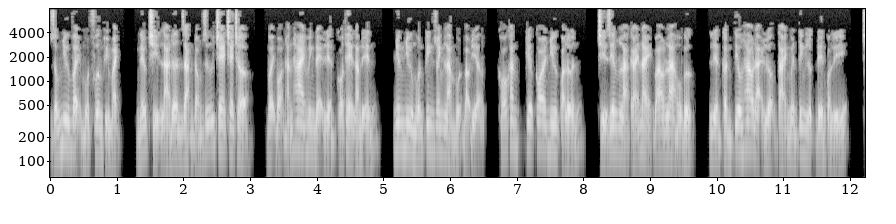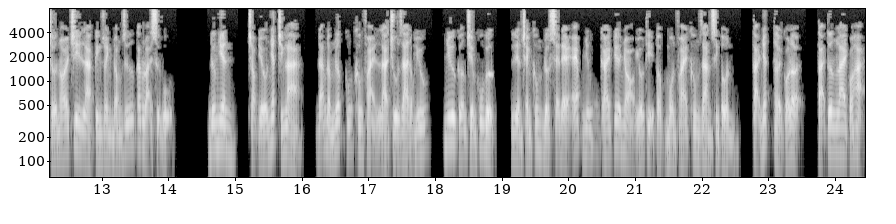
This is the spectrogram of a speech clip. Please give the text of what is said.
Giống như vậy một phương thủy mạch, nếu chỉ là đơn giản đóng giữ che che chở, vậy bọn hắn hai minh đệ liền có thể làm đến nhưng như muốn kinh doanh làm một bảo địa, khó khăn kia coi như quá lớn, chỉ riêng là cái này bao la hồ vực, liền cần tiêu hao đại lượng tài nguyên tinh lực đến quản lý, chớ nói chi là kinh doanh đóng giữ các loại sự vụ. Đương nhiên, trọng yếu nhất chính là, đã đầm nước cũng không phải là chu gia độc hữu, như cưỡng chiếm khu vực, liền tránh không được sẽ đè ép những cái kia nhỏ yếu thị tộc môn phái không gian sinh tồn, tại nhất thời có lợi, tại tương lai có hại.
